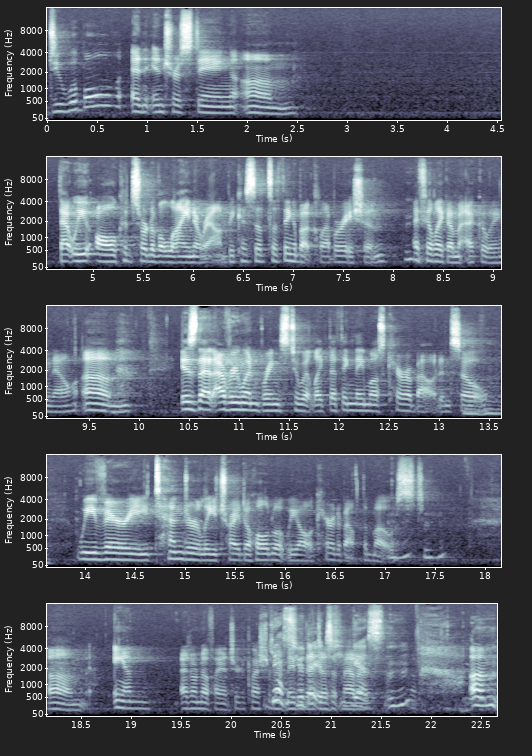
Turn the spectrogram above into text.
doable and interesting. That we all could sort of align around because that's the thing about collaboration. I feel like I'm echoing now. Um, is that everyone brings to it like the thing they most care about, and so we very tenderly tried to hold what we all cared about the most. Um, and I don't know if I answered your question, yes, but maybe you that did. doesn't matter. Yes. mhm. Um,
